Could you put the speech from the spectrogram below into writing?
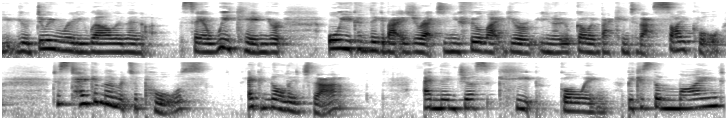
you, are doing really well and then say a week in you're all you can think about is your ex and you feel like you're you know you're going back into that cycle just take a moment to pause acknowledge that and then just keep going because the mind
